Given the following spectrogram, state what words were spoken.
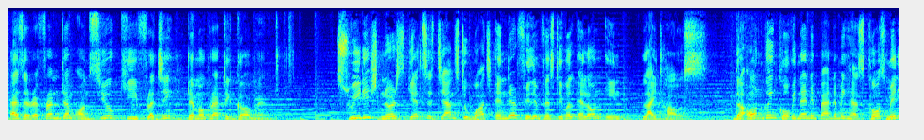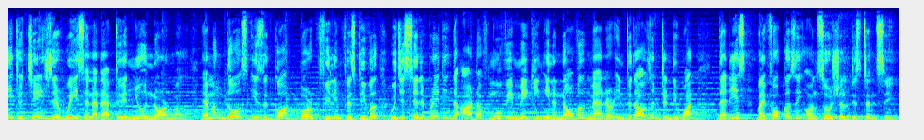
as a referendum on Suu Kyi fledgling democratic government. Swedish nurse gets a chance to watch Ender Film Festival alone in Lighthouse. The ongoing COVID-19 pandemic has caused many to change their ways and adapt to a new normal. Among those is the Göteborg Film Festival which is celebrating the art of movie making in a novel manner in 2021 that is by focusing on social distancing.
